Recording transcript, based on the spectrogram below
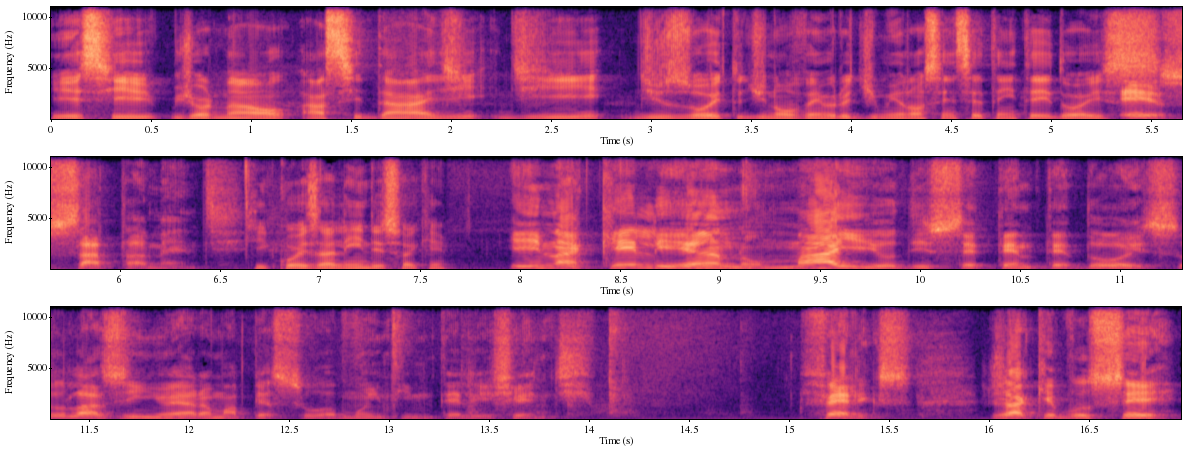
Esse jornal, A Cidade, de 18 de novembro de 1972. Exatamente. Que coisa linda isso aqui. E naquele ano, maio de 72, o Lazinho era uma pessoa muito inteligente. Félix, já que você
